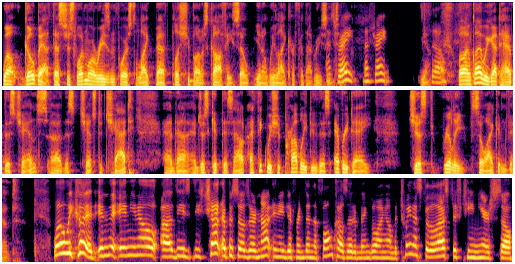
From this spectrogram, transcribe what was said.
Well, go Beth. That's just one more reason for us to like Beth. Plus, she bought us coffee, so you know we like her for that reason. That's too. right. That's right. Yeah. So Well, I'm glad we got to have this chance, uh, this chance to chat, and uh, and just get this out. I think we should probably do this every day, just really so I can vent. Well, we could, and and you know, uh, these these chat episodes are not any different than the phone calls that have been going on between us for the last fifteen years. So um,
